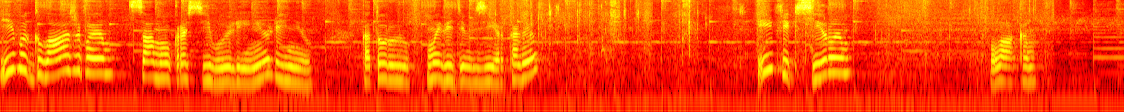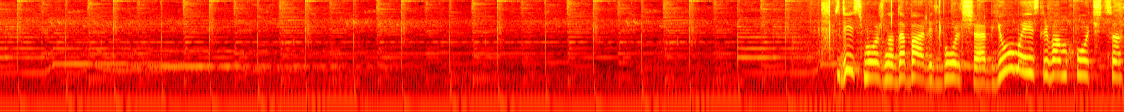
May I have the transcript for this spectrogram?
и выглаживаем самую красивую линию, линию, которую мы видим в зеркале и фиксируем лаком. Здесь можно добавить больше объема, если вам хочется,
